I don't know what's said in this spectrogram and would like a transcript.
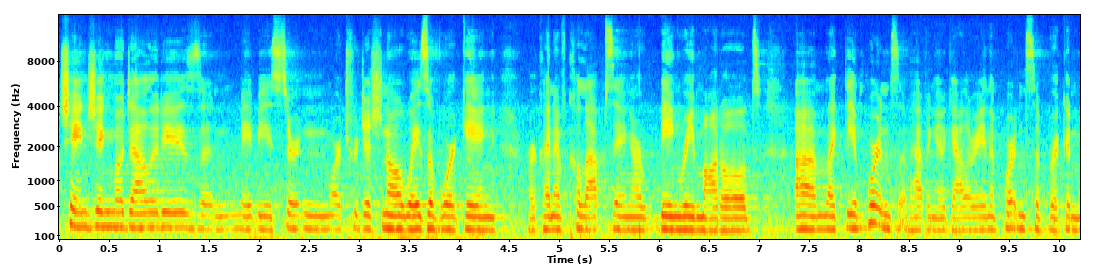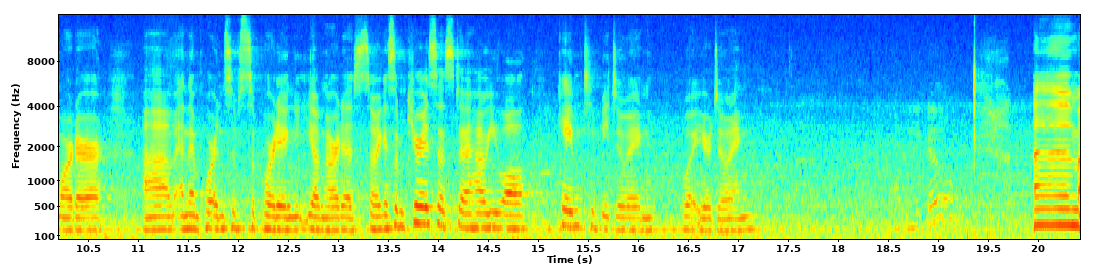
changing modalities and maybe certain more traditional ways of working are kind of collapsing or being remodeled, um, like the importance of having a gallery and the importance of brick and mortar um, and the importance of supporting young artists. So I guess I'm curious as to how you all came to be doing what you're doing. Um,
